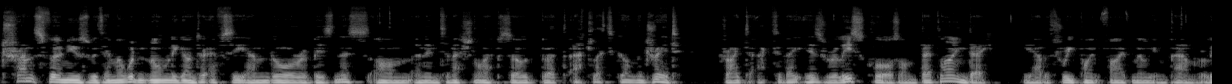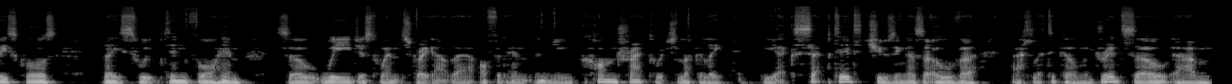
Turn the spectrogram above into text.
transfer news with him. I wouldn't normally go into FC Andorra business on an international episode, but Atletico Madrid tried to activate his release clause on deadline day. He had a £3.5 million release clause. They swooped in for him. So we just went straight out there, offered him a new contract, which luckily he accepted, choosing us over Atletico Madrid. So um,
